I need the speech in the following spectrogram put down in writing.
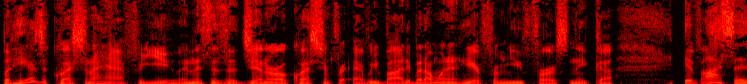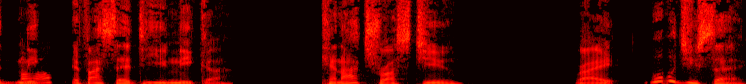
but here's a question i have for you and this is a general question for everybody but i want to hear from you first nika if i said Uh-huh. if i said to you nika can i trust you right what would you say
